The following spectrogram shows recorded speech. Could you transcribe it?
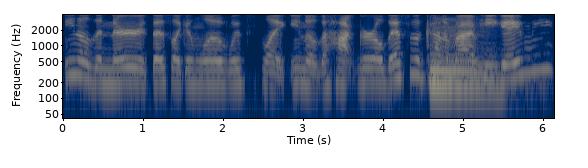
you know the nerd that's like in love with like you know the hot girl. That's the kind of vibe he Mm. gave me.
